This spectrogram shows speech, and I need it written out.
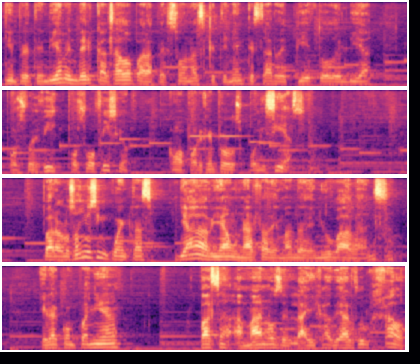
quien pretendía vender calzado para personas que tenían que estar de pie todo el día por su, por su oficio, como por ejemplo los policías. Para los años 50 ya había una alta demanda de New Balance y la compañía pasa a manos de la hija de Arthur Hall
